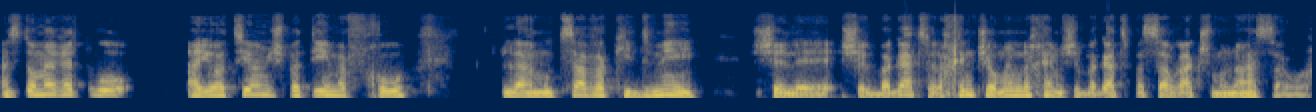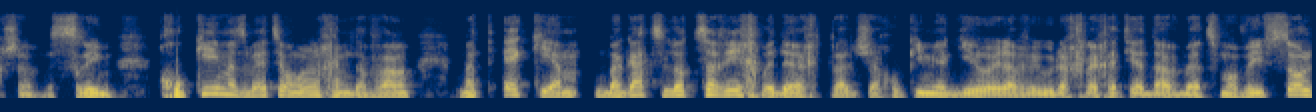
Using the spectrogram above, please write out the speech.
אז זאת אומרת, הוא, היועצים המשפטיים הפכו למוצב הקדמי של, של בג"ץ, ולכן כשאומרים לכם שבג"ץ פסל רק 18 או עכשיו 20 חוקים, אז בעצם אומרים לכם דבר מטעה, כי בג"ץ לא צריך בדרך כלל שהחוקים יגיעו אליו והוא ילכלך את ידיו בעצמו ויפסול,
